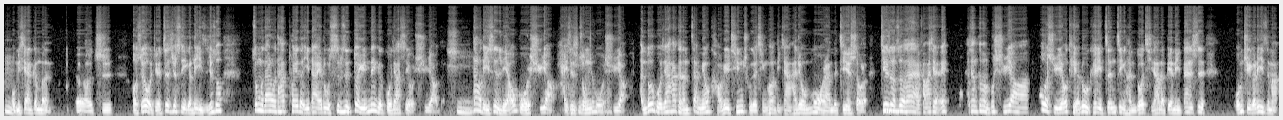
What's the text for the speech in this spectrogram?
嗯，我们现在根本不得而知。哦，所以我觉得这就是一个例子，就是说。中国大陆它推的一带一路是不是对于那个国家是有需要的？是，到底是辽国需要还是中国需要？很多国家他可能在没有考虑清楚的情况底下，他就漠然的接受了。接受之后，他才发现，哎，好像根本不需要啊。或许有铁路可以增进很多其他的便利，但是我们举个例子嘛，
